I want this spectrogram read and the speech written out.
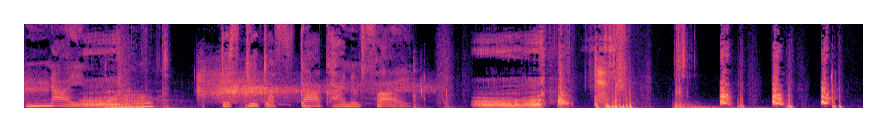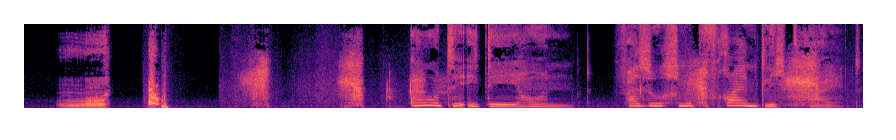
Nein, das geht auf gar keinen Fall. Gute Idee, Hund. Versuch's mit Freundlichkeit.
